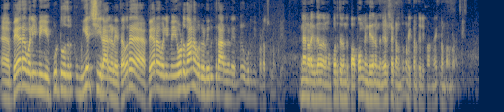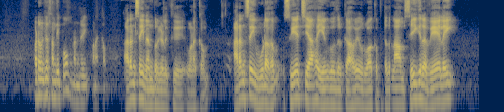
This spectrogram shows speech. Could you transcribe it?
பேர வலிமையை கூட்டுவதற்கு முயற்சிகிறார்களே தவிர பேர வலிமையோடு தான் அவர்கள் இருக்கிறார்கள் என்று உறுதிப்பட சொல்ல முடியாது. என்ன நடக்குதுன்னு நம்ம பொறுத்திருந்து பார்ப்போம். இந்த தினம் இந்த நிகழ்ச்சியை கலந்து உங்களை கருத்து ரொம்ப நன்றி. மற்றவர்கள் சந்திப்போம். நன்றி. வணக்கம். அரண்சை நண்பர்களுக்கு வணக்கம். அரண்சை ஊடகம் சுயேட்சையாக இயங்குவதற்காகவே உருவாக்கப்பட்டது. நாம் செய்கிற வேலை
